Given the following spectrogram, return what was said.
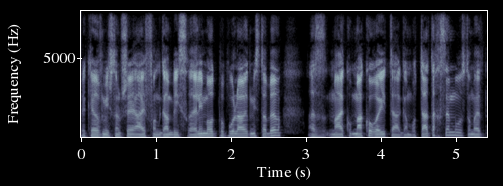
בקרב משתמשי אייפון גם בישראל היא מאוד פופולרית מסתבר. אז מה, מה קורה איתה? גם אותה תחסמו? זאת אומרת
